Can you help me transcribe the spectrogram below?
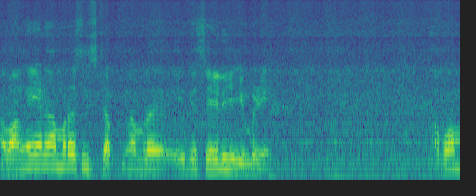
അപ്പോൾ അങ്ങനെയാണ് നമ്മുടെ സിസ്റ്റം നമ്മൾ ഇത് സെയിൽ ചെയ്യുമ്പോഴേ. അപ്പം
